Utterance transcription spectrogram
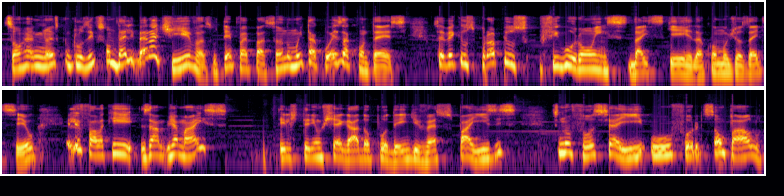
São reuniões que, inclusive, são deliberativas. O tempo vai passando, muita coisa acontece. Você vê que os próprios figurões da esquerda, como José Disseu, ele fala que jamais eles teriam chegado ao poder em diversos países se não fosse aí o Foro de São Paulo.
